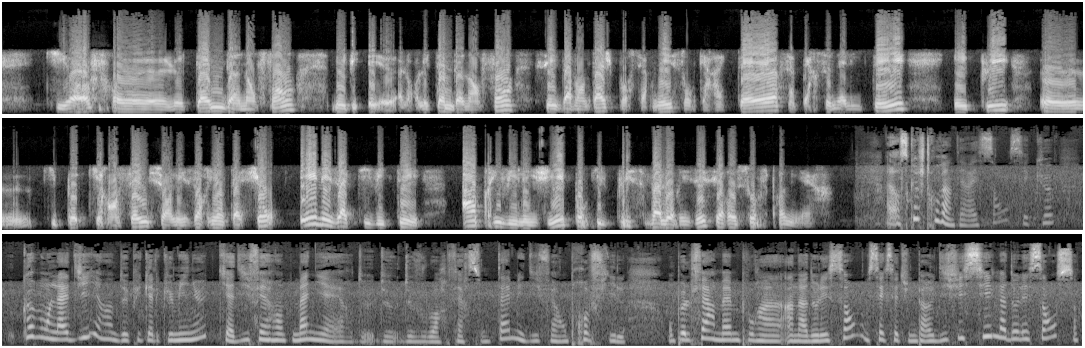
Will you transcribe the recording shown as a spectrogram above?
qui offrent euh, le thème d'un enfant. Mais euh, alors le thème d'un enfant, c'est davantage pour cerner son caractère, sa personnalité, et puis euh, qui peut qui renseigne sur les orientations et les activités à privilégier pour qu'il puisse valoriser ses ressources premières. Alors ce que je trouve intéressant, c'est que comme on l'a dit hein, depuis quelques minutes, il y a différentes manières de, de, de, vouloir faire son thème et différents profils. On peut le faire même pour un, un adolescent. On sait que c'est une période difficile, l'adolescence.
